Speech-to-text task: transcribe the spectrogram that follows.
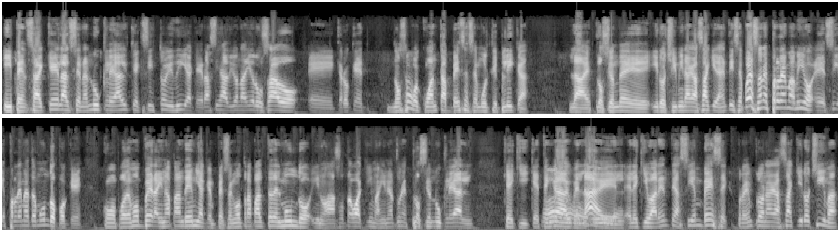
Y pensar que el arsenal nuclear que existe hoy día, que gracias a Dios nadie lo ha usado, eh, creo que no sé por cuántas veces se multiplica la explosión de Hiroshima y Nagasaki. La gente dice, pues eso no es problema mío. Eh, sí, es problema de todo el mundo porque, como podemos ver, hay una pandemia que empezó en otra parte del mundo y nos ha azotado aquí. Imagínate una explosión nuclear que, que tenga ¿verdad? El, el, equivalente a 100 veces, por ejemplo, Nagasaki Hiroshima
